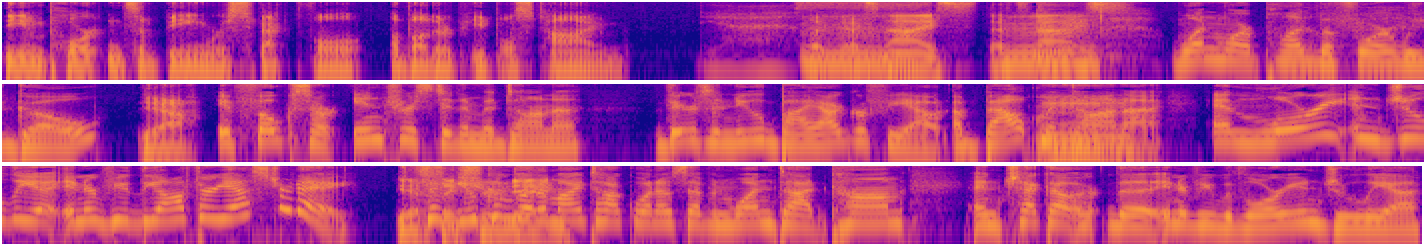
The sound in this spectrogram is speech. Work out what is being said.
the importance of being respectful of other people's time. Yes. Like, that's nice. That's nice. One more plug before we go. Yeah. If folks are interested in Madonna, there's a new biography out about Mm. Madonna. And Lori and Julia interviewed the author yesterday. Yes, so they you sure can go to mytalk1071.com and check out the interview with Lori and Julia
